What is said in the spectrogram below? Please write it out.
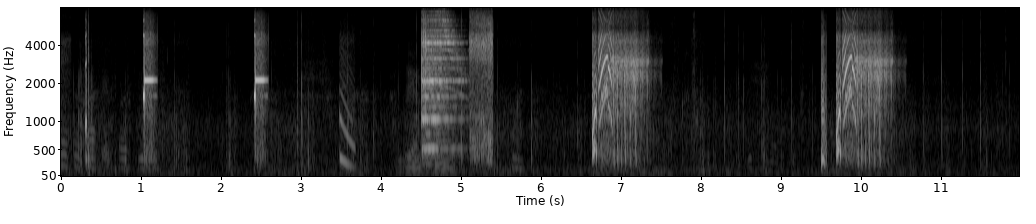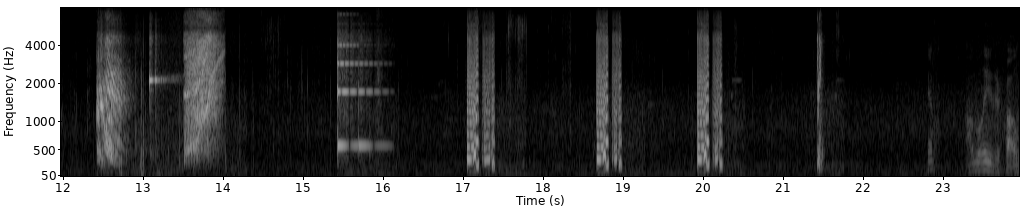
supposed to like it's supposed to Being funny. Yep, are falling.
